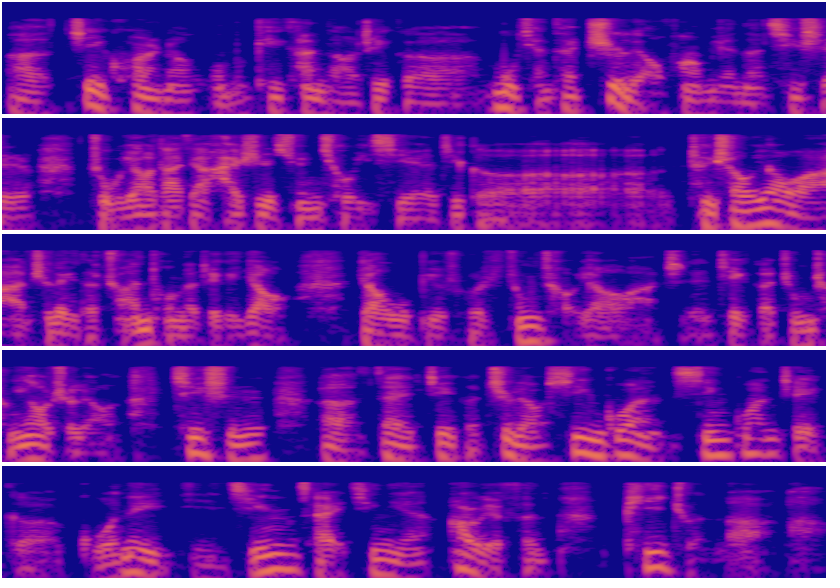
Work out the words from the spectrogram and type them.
呃这块呢，我们可以看到这个目前在治疗方面呢，其实主要大家还是寻求一些这个退烧药啊之类的传统的这个药药物，比如说是中草药啊，这这个中成药治疗，其实呃在这这个治疗新冠新冠这个国内已经在今年二月份批准了啊，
